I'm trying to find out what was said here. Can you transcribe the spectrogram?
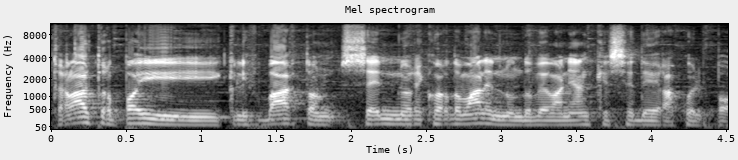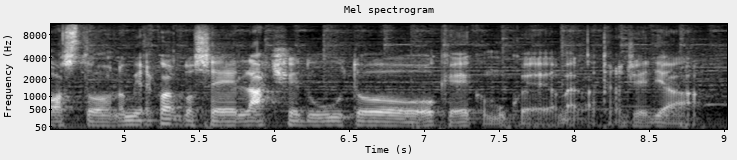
Tra l'altro poi Cliff Barton, se non ricordo male, non doveva neanche sedere a quel posto. Non mi ricordo se l'ha ceduto o che comunque vabbè, la tragedia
